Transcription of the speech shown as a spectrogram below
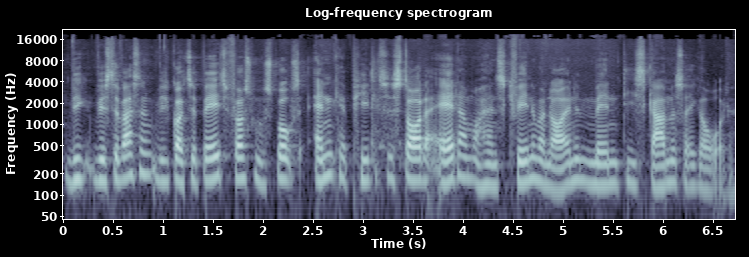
vi, hvis det var sådan, vi går tilbage til 1. Mosebogs 2. kapitel, så står der, Adam og hans kvinde var nøgne, men de skammede sig ikke over det.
